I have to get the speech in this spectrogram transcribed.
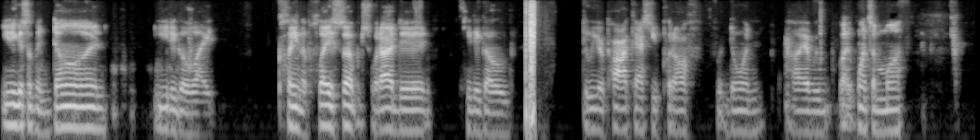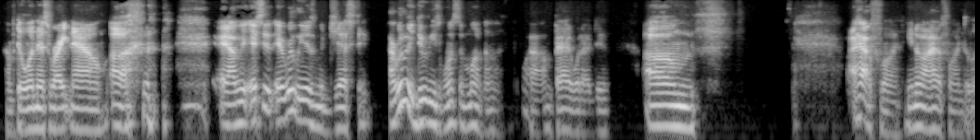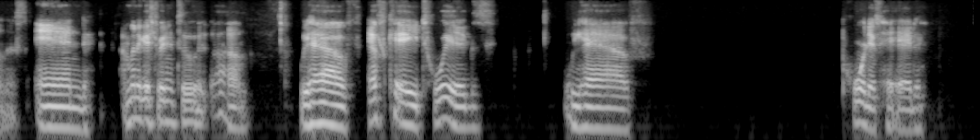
You need to get something done. You need to go like clean the place up, which is what I did. You need to go do your podcast you put off for doing uh, every like once a month. I'm doing this right now, uh, and I mean it's just, it really is majestic. I really do these once a month. Huh? Wow, I'm bad at what I do. Um, I have fun. You know, I have fun doing this, and I'm gonna get straight into it. Um, we have FKA Twigs. We have Portishead,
